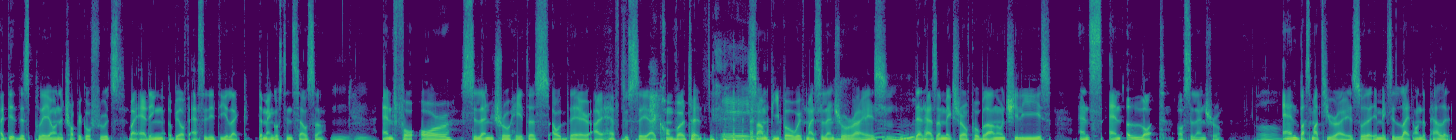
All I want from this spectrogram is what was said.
I did this play on the tropical fruits by adding a bit of acidity like the mangosteen salsa. Mm, mm. And for all cilantro haters out there, I have to say I converted some people with my cilantro mm. rice mm-hmm. that has a mixture of poblano chilies and and a lot of cilantro. Oh. And basmati rice so that it makes it light on the palate.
